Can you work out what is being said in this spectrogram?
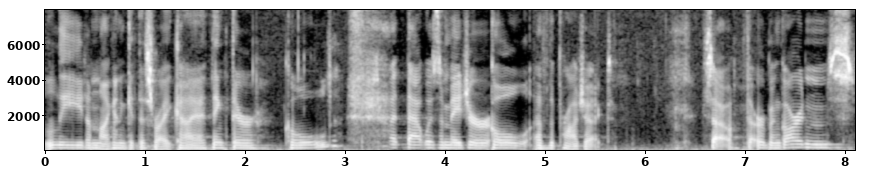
LEED, I'm not going to get this right, Guy, I think they're gold, but that was a major goal of the project. So the urban gardens,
